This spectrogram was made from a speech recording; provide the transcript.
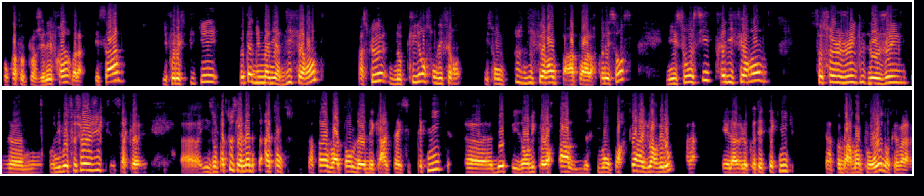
pourquoi faut purger les freins, voilà. Et ça, il faut l'expliquer peut-être d'une manière différente, parce que nos clients sont différents. Ils sont tous différents par rapport à leurs connaissances, mais ils sont aussi très différents euh, au niveau sociologique. C'est-à-dire que euh, ils n'ont pas tous la même attente. Certains vont attendre des caractéristiques techniques, euh, d'autres ils ont envie qu'on leur parle de ce qu'ils vont pouvoir faire avec leur vélo. Voilà. Et le côté technique, c'est un peu barbant pour eux. Donc euh, voilà,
